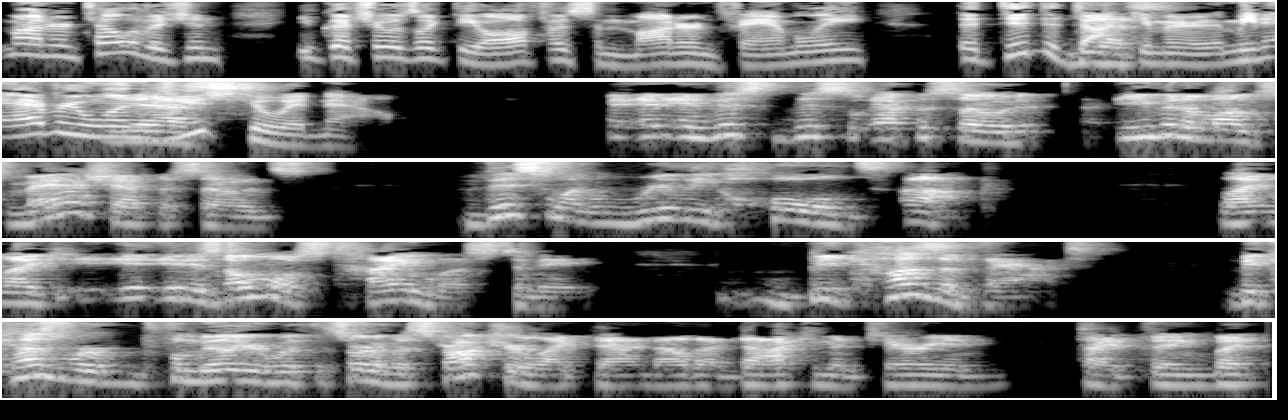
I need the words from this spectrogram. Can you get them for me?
modern television, you've got shows like The Office and Modern Family that did the documentary. Yes. I mean, everyone's yes. used to it now. And, and this this episode, even amongst Mash episodes, this one really holds up. Like like it, it is almost timeless to me because of that because we're familiar with sort of a structure like that now, that documentarian type thing, but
